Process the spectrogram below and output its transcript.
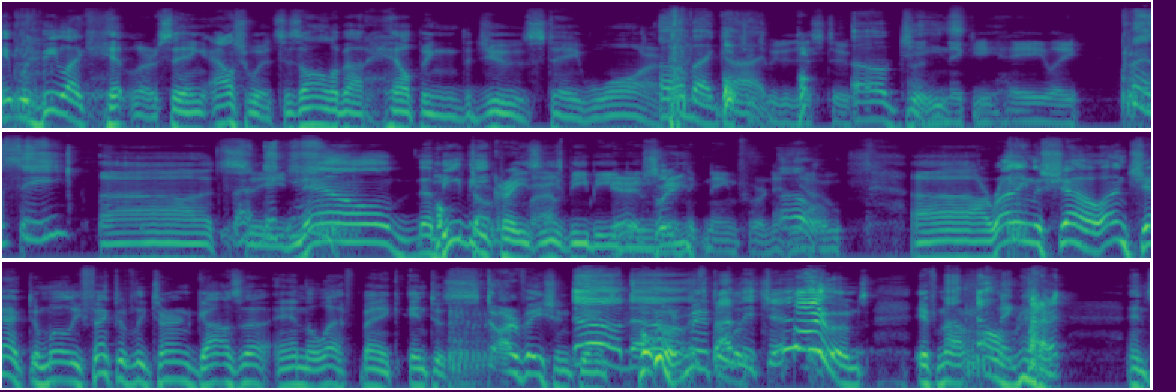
"It would be like Hitler saying Auschwitz is all about helping the Jews stay warm." Oh my God! She tweeted this too. Oh Uh, jeez. Nikki Haley. Pussy. Uh, let's That see. Nikki Now the BB crazies, BB Yeah, being the nickname for Oh. Uh, are running the show unchecked and will effectively turn Gaza and the left bank into starvation camps, no, asylums, if not Don't make fun of already. And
